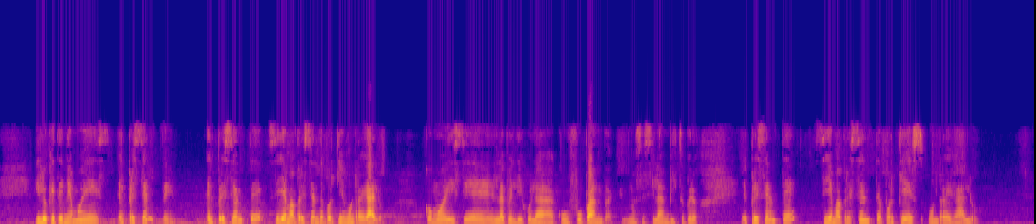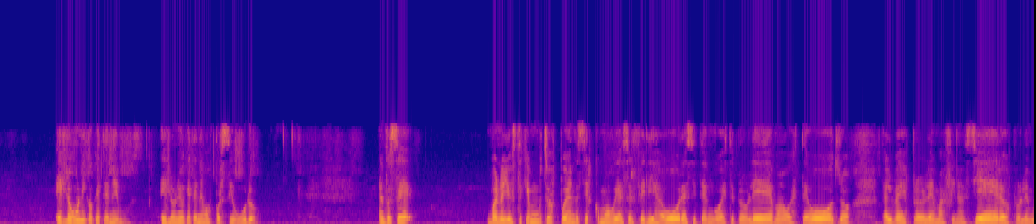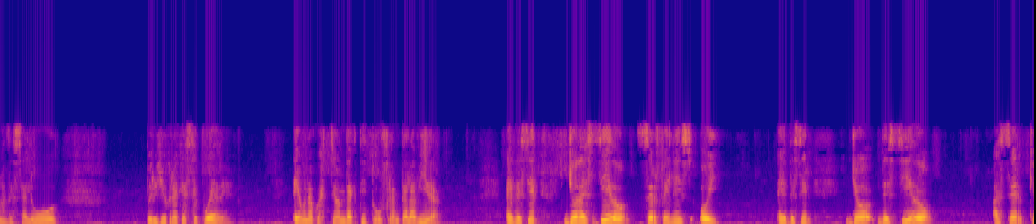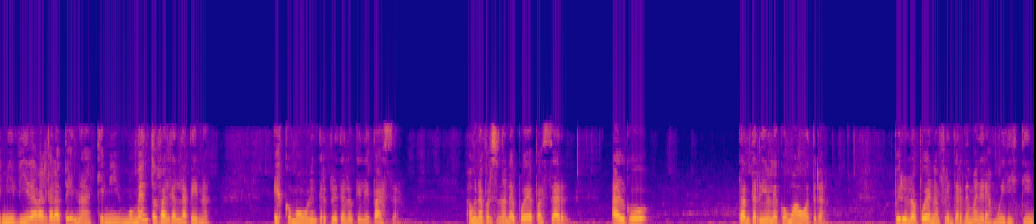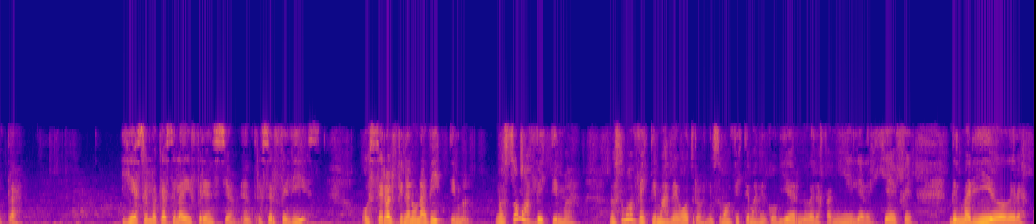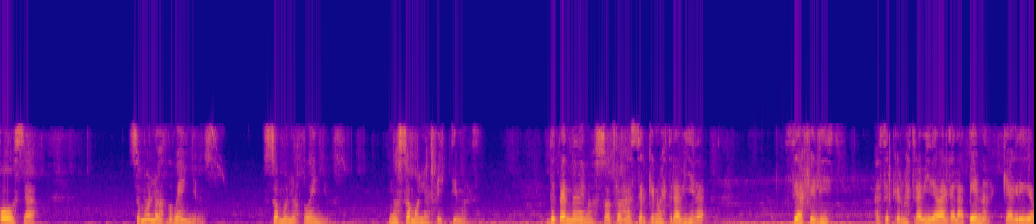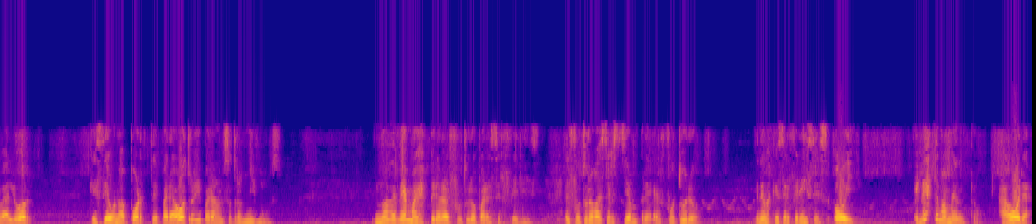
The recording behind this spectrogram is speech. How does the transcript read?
y lo que tenemos es el presente. El presente se llama presente porque es un regalo, como dice en la película Kung Fu Panda, no sé si la han visto, pero el presente se llama presente porque es un regalo. Es lo único que tenemos, es lo único que tenemos por seguro. Entonces, bueno, yo sé que muchos pueden decir cómo voy a ser feliz ahora si tengo este problema o este otro, tal vez problemas financieros, problemas de salud, pero yo creo que se puede. Es una cuestión de actitud frente a la vida. Es decir, yo decido ser feliz hoy. Es decir, yo decido hacer que mi vida valga la pena, que mis momentos valgan la pena. Es como uno interpreta lo que le pasa. A una persona le puede pasar algo tan terrible como a otra, pero lo pueden enfrentar de maneras muy distintas. Y eso es lo que hace la diferencia entre ser feliz o ser al final una víctima. No somos víctimas, no somos víctimas de otros, no somos víctimas del gobierno, de la familia, del jefe, del marido, de la esposa. Somos los dueños, somos los dueños no somos las víctimas. Depende de nosotros hacer que nuestra vida sea feliz, hacer que nuestra vida valga la pena, que agregue valor, que sea un aporte para otros y para nosotros mismos. No debemos esperar al futuro para ser feliz. El futuro va a ser siempre el futuro. Tenemos que ser felices hoy, en este momento, ahora.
